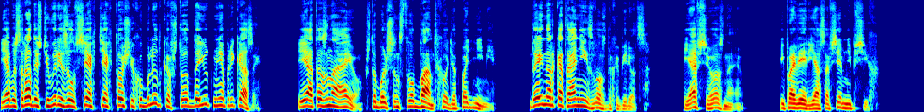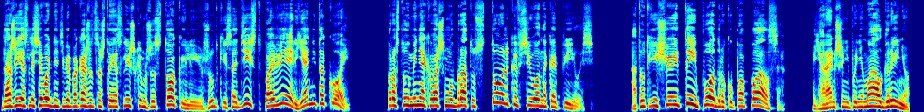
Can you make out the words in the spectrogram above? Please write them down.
Я бы с радостью вырезал всех тех тощих ублюдков, что отдают мне приказы. Я-то знаю, что большинство банд ходят под ними. Да и наркота не из воздуха берется. Я все знаю. И поверь, я совсем не псих. Даже если сегодня тебе покажется, что я слишком жесток или жуткий садист, поверь, я не такой. Просто у меня к вашему брату столько всего накопилось. А тут еще и ты под руку попался. Я раньше не понимал Грыню,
